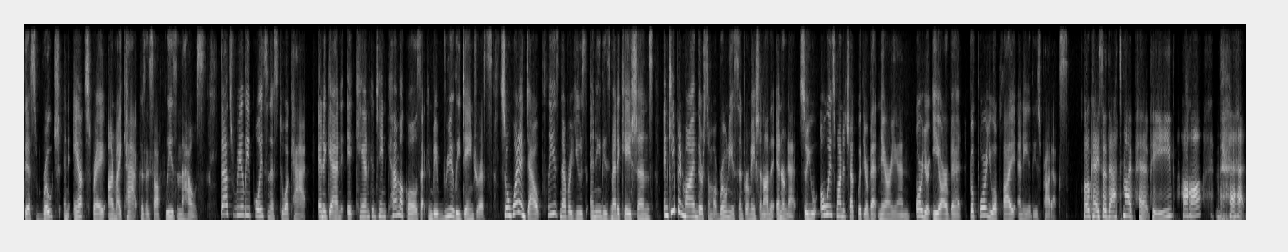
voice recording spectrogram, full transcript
this roach and ant spray on my cat because I saw fleas in the house. That's really poisonous to a cat. And again, it can contain chemicals that can be really dangerous. So, when in doubt, please never use any of these medications. And keep in mind there's some erroneous information on the internet. So, you always want to check with your veterinarian or your ER vet before you apply any of these products. Okay, so that's my pet peeve, haha, that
